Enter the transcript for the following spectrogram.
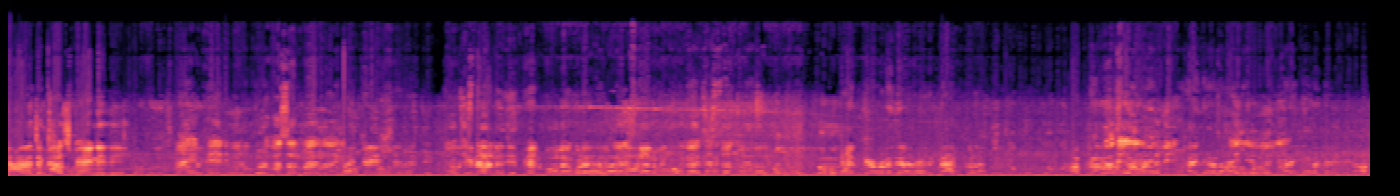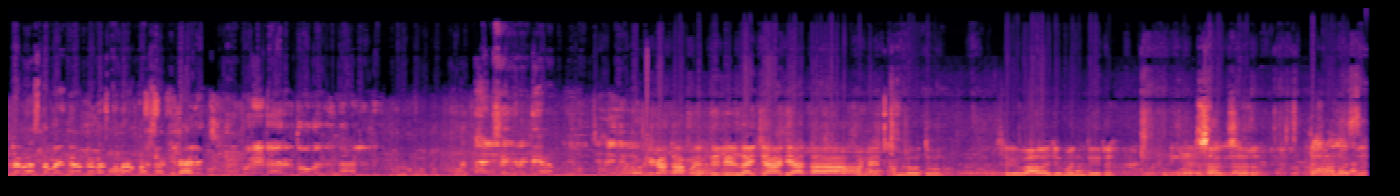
नानाचे खास फॅन आहे ते. काय फॅन म्हणून पुढे बसाल माझा काय काही विषय नाही. शेवटी नानाचे फॅन बोला कुठे राजस्थान राजस्थान फॅन काय एवढं द्या डायरेक्ट नाटकला आपला रस्ता माहिती High level, high level, high level. high level direct. आपला रस्ता माहिती आहे, आपला रस्ता दाखवायसाठी डायरेक्ट पुरे डायरेक्ट दोघं जण आलेले. सिक्युरिटी पब्लिक आता आपण दिल्लीला जायच्या आधी आता आपण थांबलो होतो. श्री बालाजी मंदिर सलसर धाममध्ये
